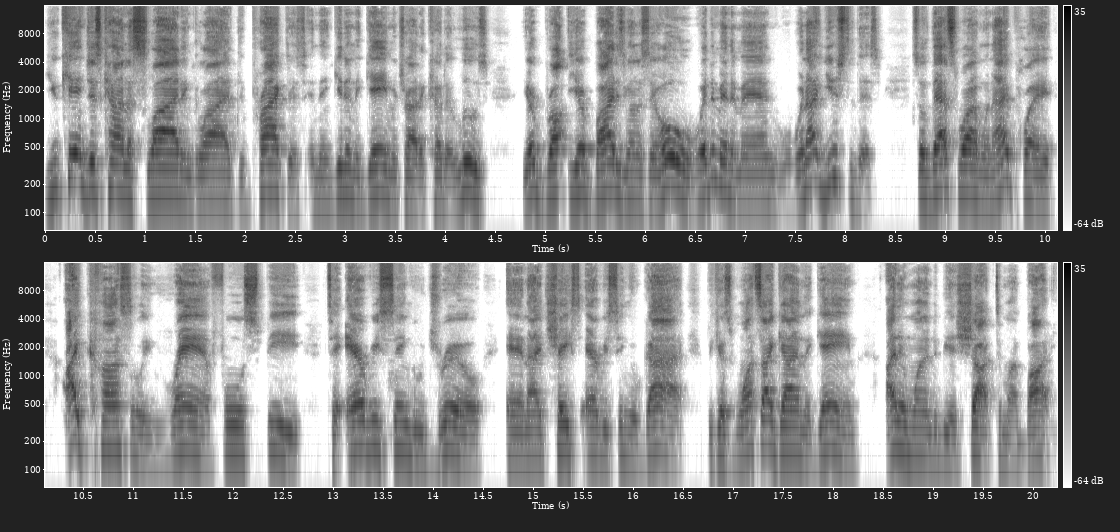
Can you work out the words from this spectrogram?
you can't just kind of slide and glide through practice and then get in the game and try to cut it loose. Your your body's going to say, "Oh, wait a minute, man, we're not used to this." So that's why when I play, I constantly ran full speed to every single drill and I chased every single guy because once I got in the game, I didn't want it to be a shock to my body.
